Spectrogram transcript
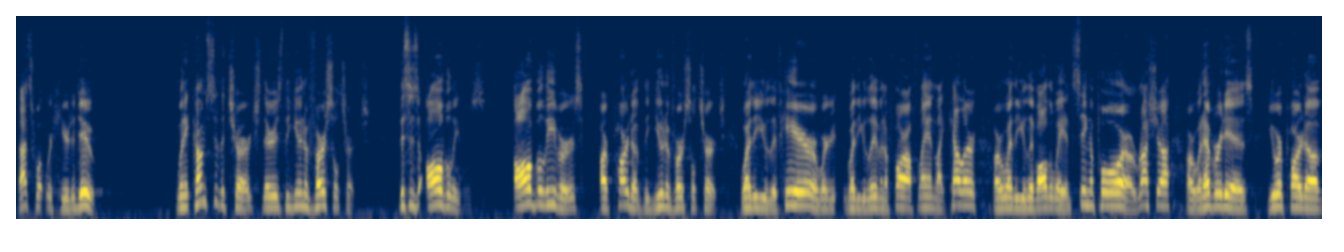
That's what we're here to do. When it comes to the church, there is the universal church. This is all believers. All believers are part of the universal church. Whether you live here or where, whether you live in a far off land like Keller or whether you live all the way in Singapore or Russia or whatever it is, you are part of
